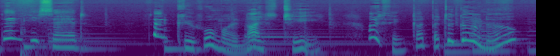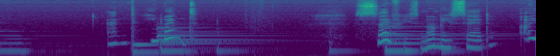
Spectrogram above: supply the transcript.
Then he said, Thank you for my nice tea. I think I'd better go now. And he went. Sophie's mummy said, I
